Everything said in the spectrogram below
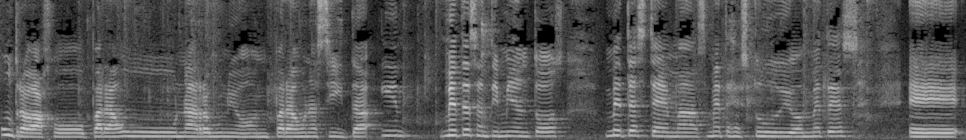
un trabajo, para una reunión, para una cita y metes sentimientos, metes temas, metes estudios, metes eh,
